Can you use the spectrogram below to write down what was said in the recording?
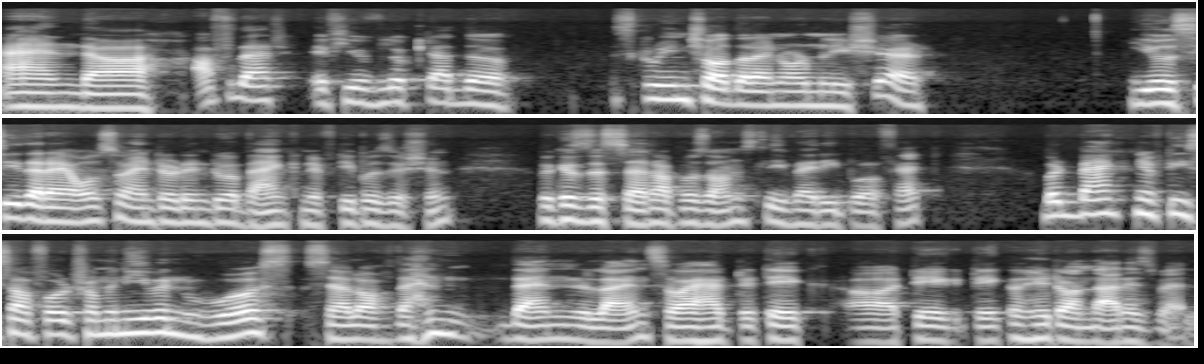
And uh, after that if you've looked at the screenshot that I normally share, you'll see that I also entered into a Bank Nifty position because the setup was honestly very perfect. But Bank Nifty suffered from an even worse sell-off than than Reliance, so I had to take uh, take take a hit on that as well.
